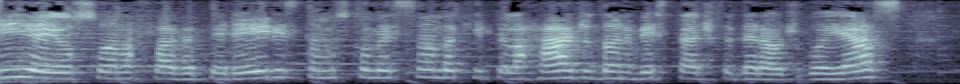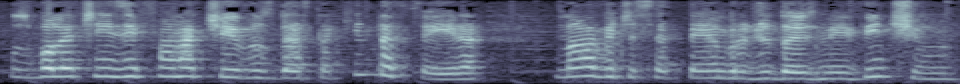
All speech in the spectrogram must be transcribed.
Dia. Eu sou Ana Flávia Pereira e estamos começando aqui pela Rádio da Universidade Federal de Goiás os boletins informativos desta quinta-feira, 9 de setembro de 2021.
